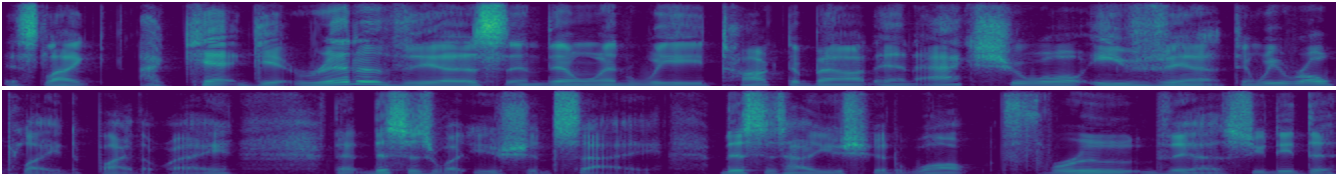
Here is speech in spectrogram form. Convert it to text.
it's like I can't get rid of this. And then when we talked about an actual event, and we role played, by the way, that this is what you should say. This is how you should walk through this. You need to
